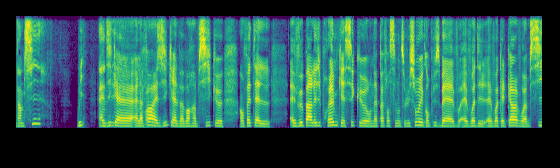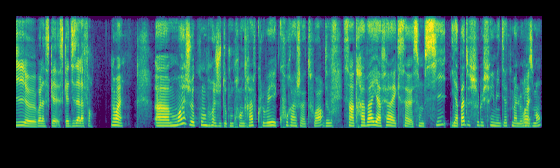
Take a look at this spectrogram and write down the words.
d'un psy? Oui, elle, Elle dit dit qu'à la fin, elle psy. dit qu'elle va voir un psy, que en fait elle elle veut parler du problème, qu'elle sait qu'on n'a pas forcément de solution, mais qu'en plus ben, elle voit, voit quelqu'un, elle voit un psy, euh, voilà ce qu'elle ce qu'elle disait à la fin. Ouais. Euh, moi, je, comprends, je te comprends grave, Chloé, et courage à toi. C'est un travail à faire avec son psy. Il n'y a pas de solution immédiate, malheureusement.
